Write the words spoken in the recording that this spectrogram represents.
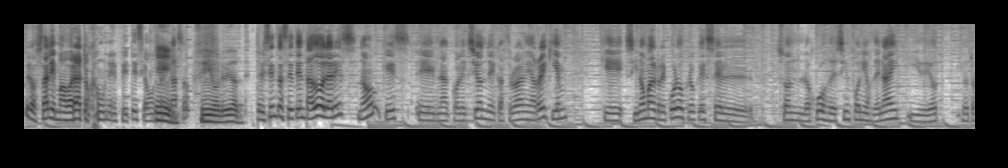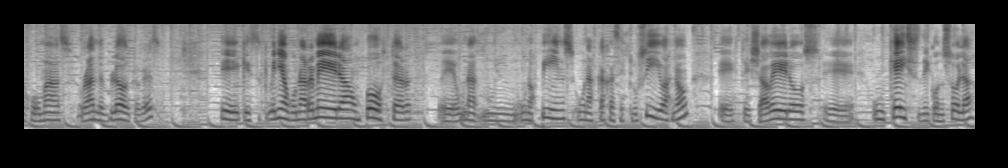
pero sale más barato que un FT si vamos al Sí, caso. sí, olvídate. 370 dólares, ¿no? Que es eh, la colección de Castlevania Requiem, que si no mal recuerdo creo que es el son los juegos de Symphony of the Night y de y otro juego más, Random Blood creo que es, eh, que, es- que venían con una remera, un póster, eh, un- unos pins, unas cajas exclusivas, ¿no? Este, llaveros, eh, un case de consola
